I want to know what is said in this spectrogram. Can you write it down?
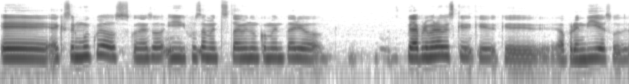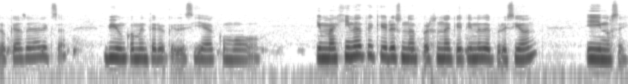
eh, hay que ser muy cuidadosos con eso y justamente estaba viendo un comentario la primera vez que, que, aprendí eso de lo que hace la Alexa, vi un comentario que decía como, imagínate que eres una persona que tiene depresión y no sé,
